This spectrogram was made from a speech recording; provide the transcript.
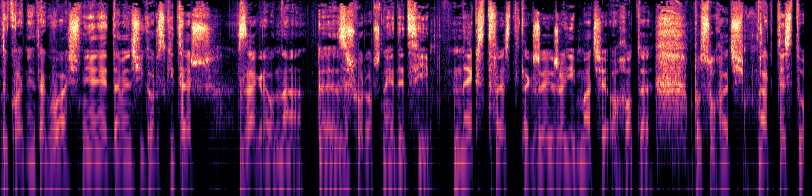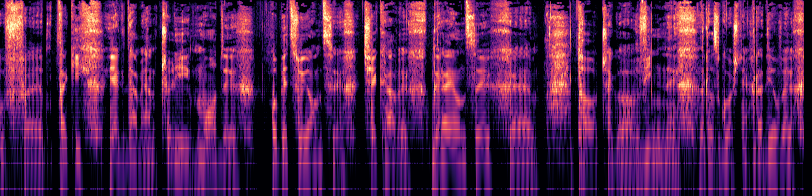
Dokładnie tak właśnie. Damian Sikorski też zagrał na e, zeszłorocznej edycji Next Fest, także jeżeli macie ochotę posłuchać artystów e, takich jak Damian, czyli młodych, obiecujących, ciekawych, grających e, to, czego w innych rozgłośniach radiowych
